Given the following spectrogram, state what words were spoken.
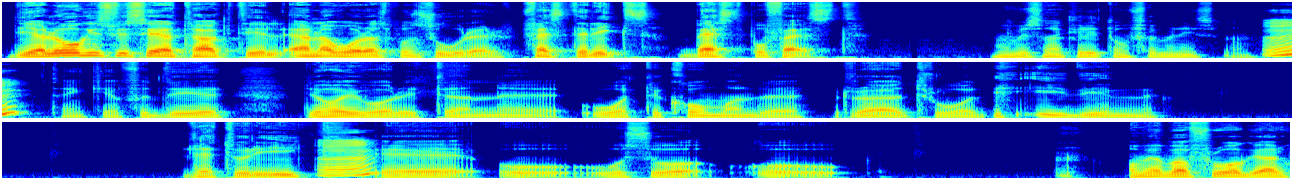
Dialogiskt vill säga tack till en av våra sponsorer, Festerix, bäst på fest. Men vi snackar lite om feminismen, Mm. tänker jag. För det, det har ju varit en eh, återkommande röd tråd i din retorik. Mm. Eh, och, och så. Och, om jag bara frågar,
